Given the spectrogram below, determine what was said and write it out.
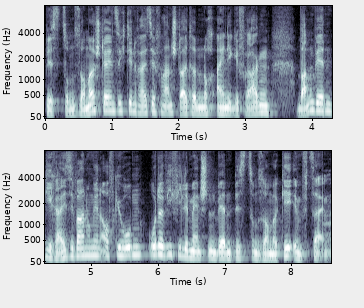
Bis zum Sommer stellen sich den Reiseveranstaltern noch einige Fragen. Wann werden die Reisewarnungen aufgehoben oder wie viele Menschen werden bis zum Sommer geimpft sein?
